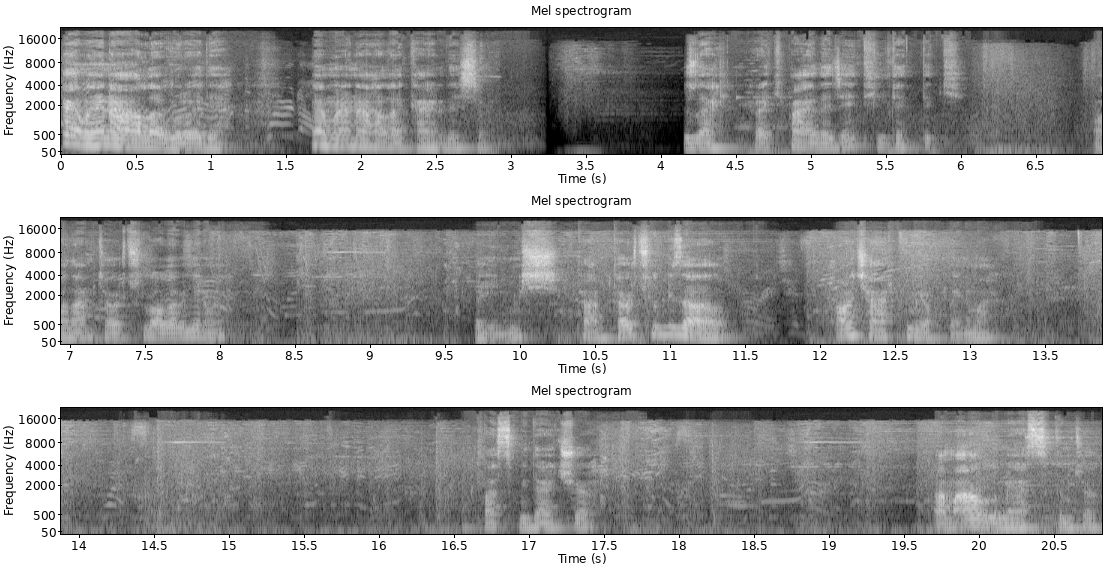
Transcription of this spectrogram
Hemen ağla Brody. Hemen ağla kardeşim. Güzel. Rakip ADC'yi tilt ettik. O adam Turtle olabilir mi? Değilmiş. Tamam Turtle'ı biz alalım. Ama çarpım yok benim ha. Bas midi açıyor. Tamam aldım ya sıkıntı yok.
